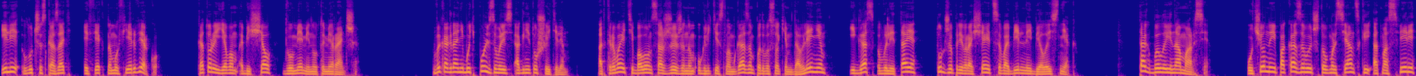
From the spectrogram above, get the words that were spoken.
Или, лучше сказать, эффектному фейерверку, который я вам обещал двумя минутами раньше. Вы когда-нибудь пользовались огнетушителем? Открываете баллон с сжиженным углекислым газом под высоким давлением, и газ, вылетая, тут же превращается в обильный белый снег. Так было и на Марсе. Ученые показывают, что в марсианской атмосфере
